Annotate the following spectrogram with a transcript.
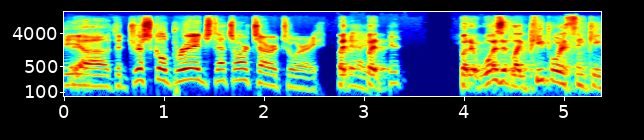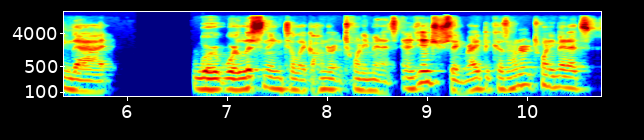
the Yeah. uh the Driscoll Bridge. That's our territory. But Yeah, but you're- but it wasn't like people are thinking that we're we're listening to like 120 minutes and it's interesting right because 120 minutes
